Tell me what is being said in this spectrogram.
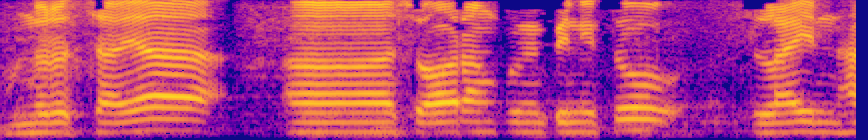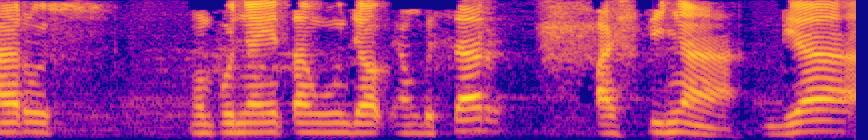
Menurut saya, uh, seorang pemimpin itu selain harus mempunyai tanggung jawab yang besar, pastinya dia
